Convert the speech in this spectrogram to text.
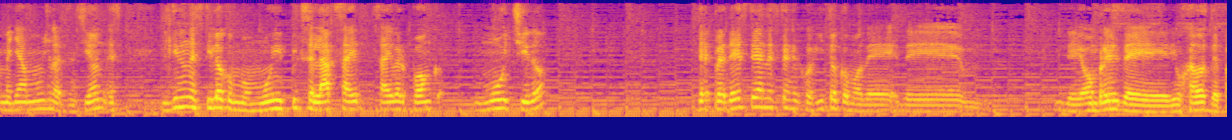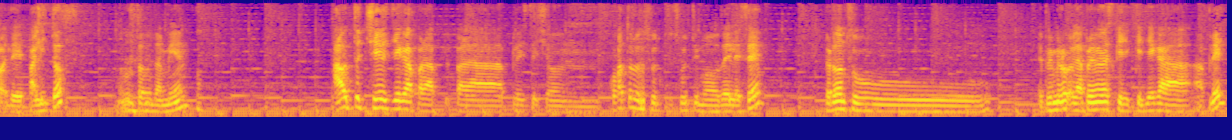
me llama mucho la atención. Es, tiene un estilo como muy pixel art cyberpunk muy chido. De pedestrian este jueguito como de, de, de hombres de dibujados de, de palitos. Me gusta también. Auto Chess llega para, para PlayStation 4, su, su, último DLC. Perdón, su. El primero, la primera vez que, que llega a Play.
